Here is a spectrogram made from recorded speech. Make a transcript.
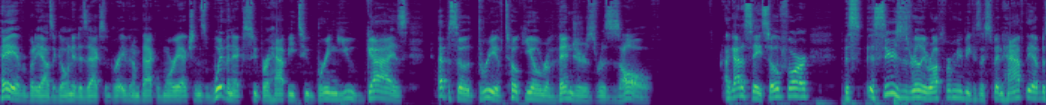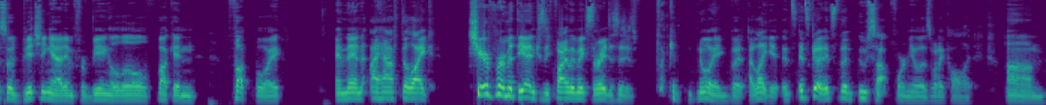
Hey everybody, how's it going? It is Axel Grave and I'm back with more reactions with an X. Super happy to bring you guys episode 3 of Tokyo Revengers Resolve. I gotta say, so far, this, this series is really rough for me because I spent half the episode bitching at him for being a little fucking fuckboy. And then I have to like cheer for him at the end because he finally makes the right decisions. Fucking annoying, but I like it. It's it's good. It's the Usopp formula is what I call it. Um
